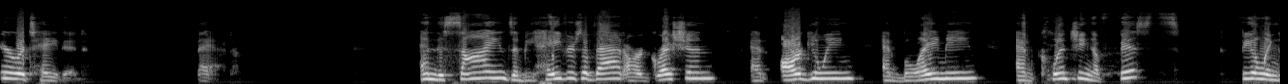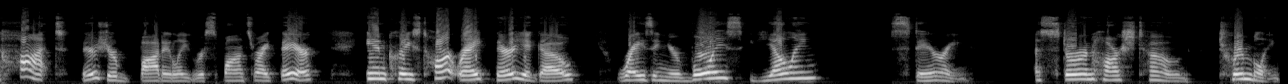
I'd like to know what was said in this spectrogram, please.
irritated. Bad. And the signs and behaviors of that are aggression and arguing and blaming and clenching of fists, feeling hot. There's your bodily response right there. Increased heart rate. There you go. Raising your voice, yelling, staring, a stern, harsh tone, trembling,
